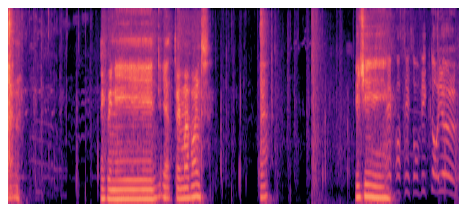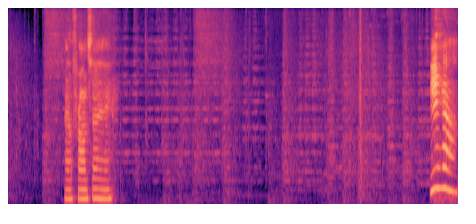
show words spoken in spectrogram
I think we need yeah three more points. Yeah. GG. El Francais. Eh? Yeah.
